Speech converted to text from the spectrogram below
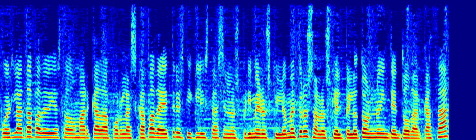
Pues la etapa de hoy ha estado marcada por la escapada de tres ciclistas en los primeros kilómetros a los que el pelotón no intentó dar caza.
